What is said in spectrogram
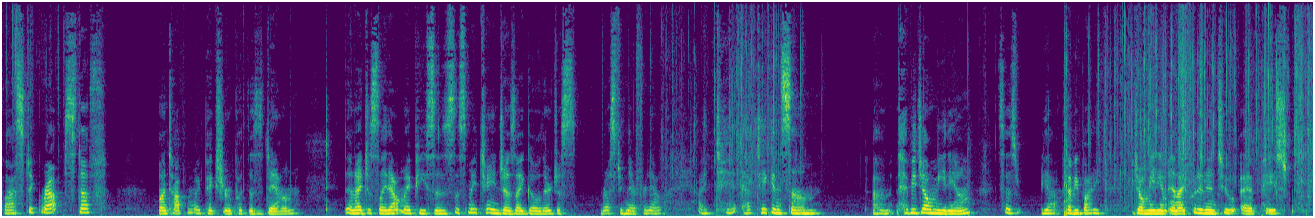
plastic wrap stuff on top of my picture and put this down. Then I just laid out my pieces. This may change as I go. They're just resting there for now. I have taken some um, heavy gel medium. It says, yeah, heavy body gel medium, and I put it into a paste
